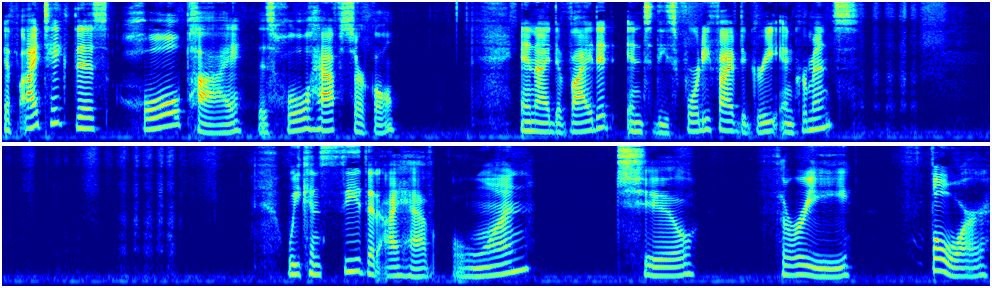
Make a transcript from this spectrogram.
If I take this whole pie, this whole half circle, and I divide it into these 45 degree increments, we can see that I have one, two, three, four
